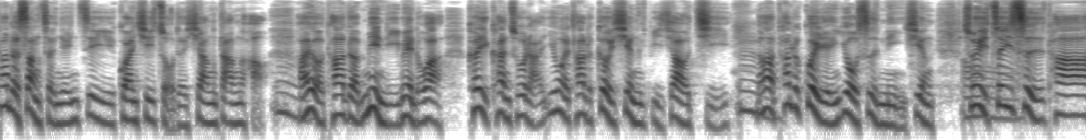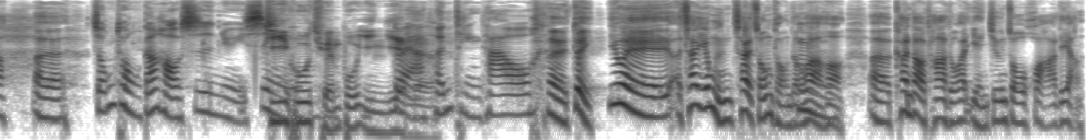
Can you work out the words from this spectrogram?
他的上层人际关系走得相当好，嗯，还有他的命里面的话，可以看出来，因为他的个性比较急，嗯，然后他的贵人又是女性，所以这一次他呃。总统刚好是女性，几乎全部应验。对啊，很挺她哦。哎，对，因为蔡英文蔡总统的话，哈、嗯，呃，看到他的话，眼睛都发亮，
